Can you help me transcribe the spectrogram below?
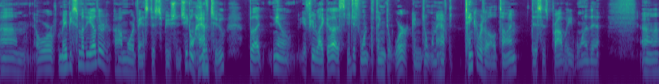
um, or maybe some of the other uh, more advanced distributions. You don't have sure. to, but you know, if you're like us, you just want the thing to work and don't want to have to tinker with it all the time. This is probably one of the uh,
